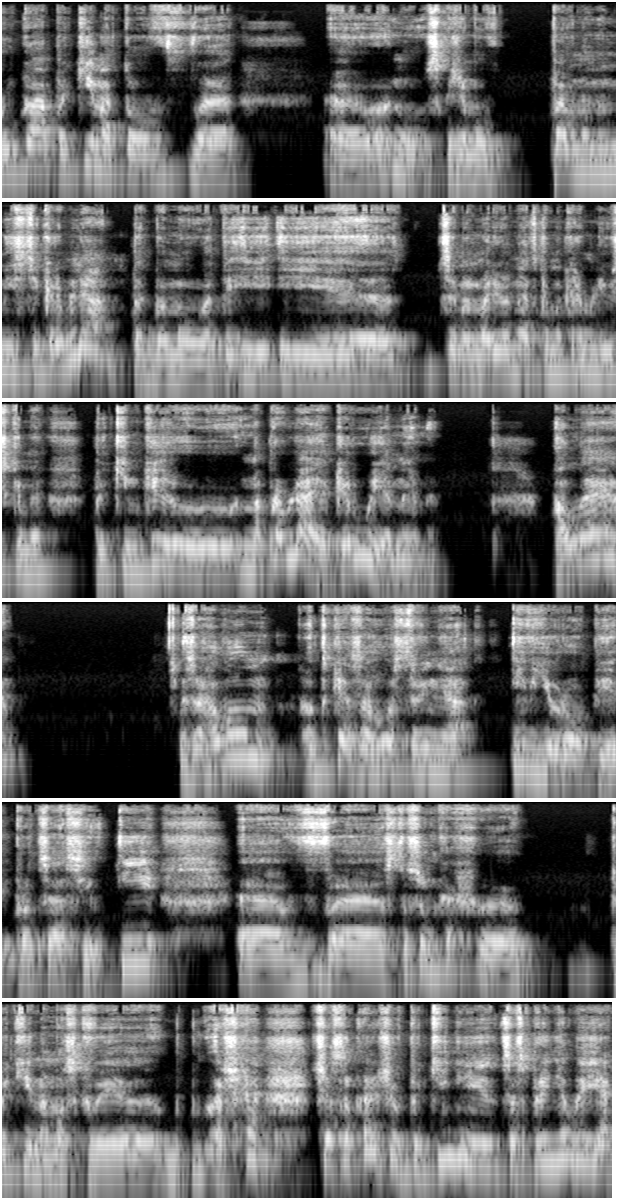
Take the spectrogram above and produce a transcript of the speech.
рука Пекіна то в, е, ну, скажімо, в певному місті Кремля, так би мовити, і, і е, цими маріонетками кремлівськими Пекін е, направляє, керує ними. Але загалом таке загострення і в Європі процесів, і е, в стосунках е, Пекіна Москви. А чесно кажучи, в Пекіні це сприйняли як,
